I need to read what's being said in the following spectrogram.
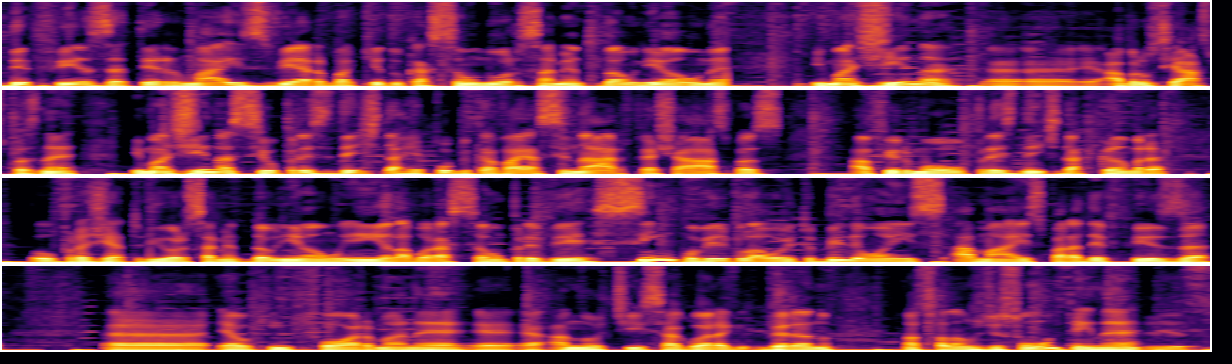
defesa ter mais verba que educação no orçamento da União, né? Imagina, é, é, abram-se aspas, né? Imagina se o presidente da República vai assinar, fecha aspas, afirmou o presidente da Câmara. O projeto de orçamento da União em elaboração prevê 5,8 bilhões a mais para a defesa é, é o que informa né, é, a notícia. Agora, Verano, nós falamos disso ontem, né? Isso.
